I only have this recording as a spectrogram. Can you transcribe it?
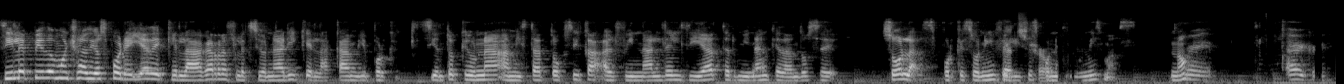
sí le pido mucho a Dios por ella de que la haga reflexionar y que la cambie, porque siento que una amistad tóxica al final del día terminan quedándose solas porque son infelices con ellas mismas, ¿no? Right. I agree.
